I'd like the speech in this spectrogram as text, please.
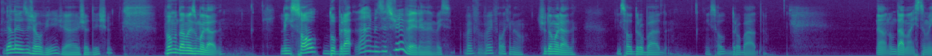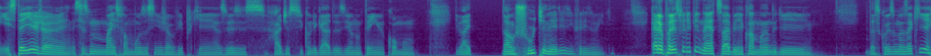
Beleza, já ouvi, já, já deixa. Vamos dar mais uma olhada. Lençol dobrado. Ah, mas isso já é velha, né? Vai, vai, vai falar que não. Deixa eu dar uma olhada. Lençol drobado. Lençol drobado. Não, não dá mais também. Esse daí eu já. Esses mais famosos assim eu já ouvi, porque às vezes rádios ficam ligadas e eu não tenho como ir lá e dar um chute neles, infelizmente. Cara, eu pareço Felipe Neto, sabe? Reclamando de. das coisas, mas aqui.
